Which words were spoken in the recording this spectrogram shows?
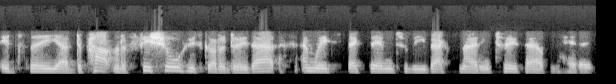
it's the uh, department official who's got to do that, and we expect them to be vaccinating 2,000 head each.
